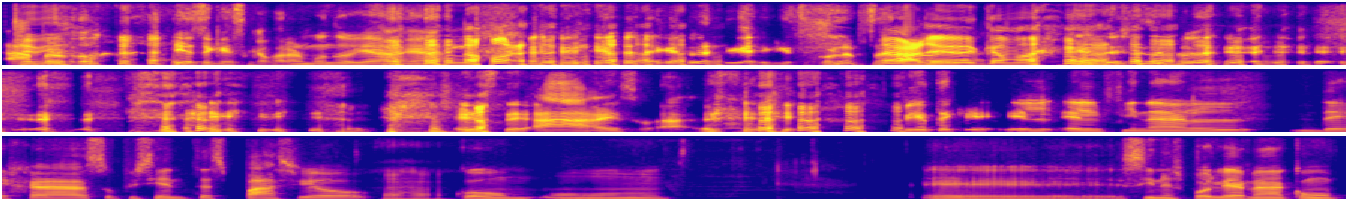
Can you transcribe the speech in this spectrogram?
ah, perdón. ya sé que es acabar el mundo, ya, ya. no. que se colapsara, No, este, ah, eso. ah. Fíjate que el, el final deja suficiente espacio Ajá. como, eh, sin spoiler nada, como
